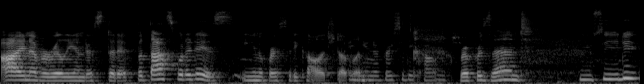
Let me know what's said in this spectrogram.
I never really understood it, but that's what it is. University College Dublin. University College. Represent UCD.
